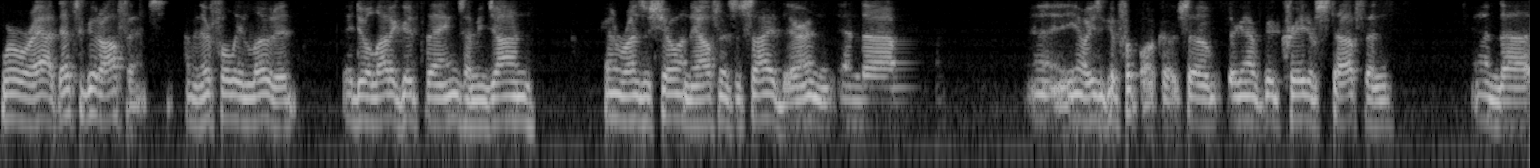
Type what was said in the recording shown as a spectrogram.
where we're at. That's a good offense. I mean, they're fully loaded they do a lot of good things. I mean, John kind of runs the show on the offensive side there, and and uh, you know, he's a good football coach. So they're to have good creative stuff and and uh,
